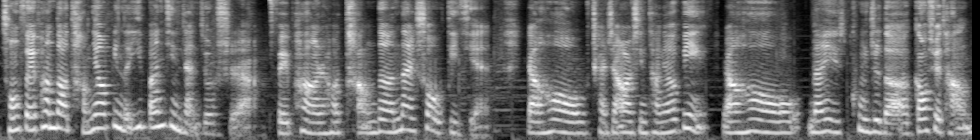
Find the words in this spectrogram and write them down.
从肥胖到糖尿病的一般进展就是肥胖，然后糖的耐受递减，然后产生二型糖尿病，然后难以控制的高血糖，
